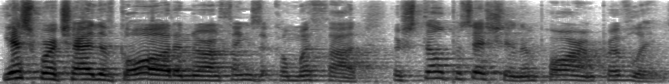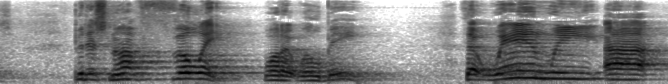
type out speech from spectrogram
Yes, we're a child of God, and there are things that come with that. There's still position and power and privilege, but it's not fully what it will be that when we uh,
